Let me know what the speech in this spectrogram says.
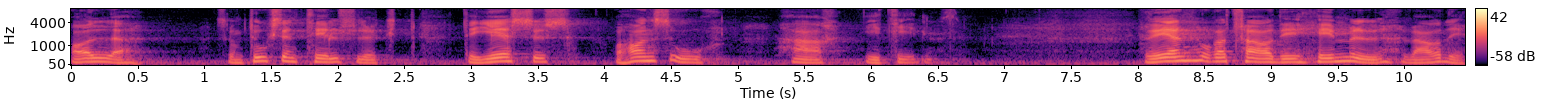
alle som tok sin tilflukt til Jesus og Hans ord her i tiden. Ren og rettferdig, himmelen verdig,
